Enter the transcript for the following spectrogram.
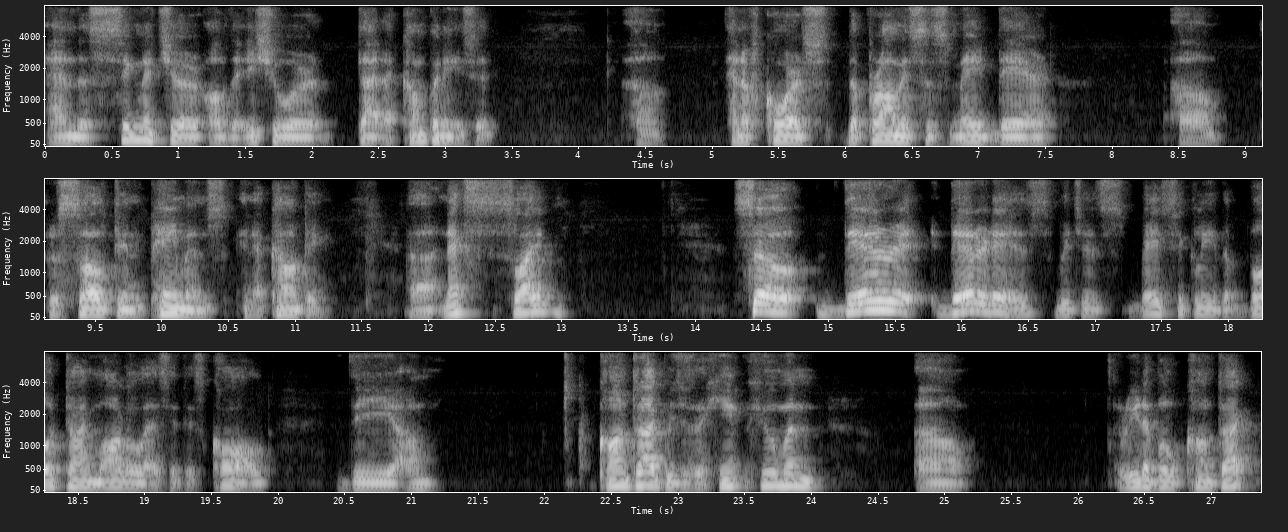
and the signature of the issuer that accompanies it. Uh, and of course, the promises made there uh, result in payments in accounting. Uh, next slide. So there, there it is, which is basically the bow tie model, as it is called, the um, contract, which is a hu human uh, readable contract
